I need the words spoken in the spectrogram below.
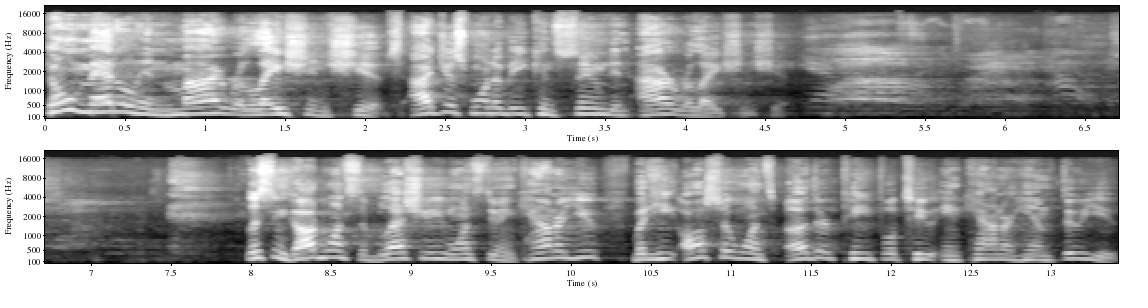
don't meddle in my relationships. I just want to be consumed in our relationship. Listen, God wants to bless you, He wants to encounter you, but He also wants other people to encounter Him through you.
